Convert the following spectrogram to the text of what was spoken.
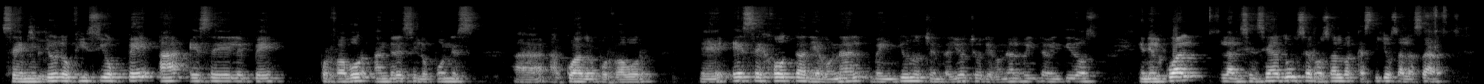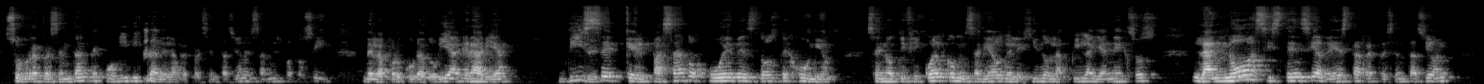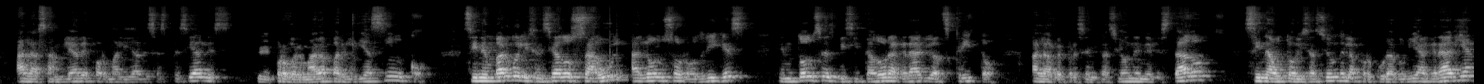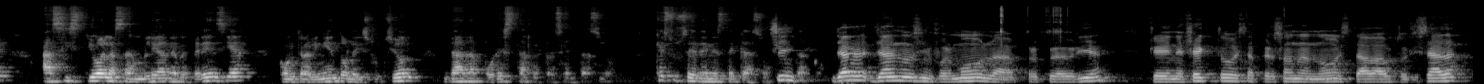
se emitió el oficio PASLP. Por favor, Andrés, si lo pones a, cuadro, por favor. Eh, SJ diagonal 2188 diagonal 2022, en el cual la licenciada Dulce Rosalba Castillo Salazar, subrepresentante jurídica de la representación en San Luis Potosí de la Procuraduría Agraria, dice que el pasado jueves 2 de junio se notificó al comisariado de elegido La Pila y Anexos la no asistencia de esta representación a la Asamblea de Formalidades Especiales, programada para el día 5. Sin embargo, el licenciado Saúl Alonso Rodríguez, entonces visitador agrario adscrito a la representación en el Estado, sin autorización de la Procuraduría Agraria, asistió a la Asamblea de Referencia, contraviniendo la instrucción dada por esta representación. ¿Qué sucede en este caso? Sí, ya, ya nos informó la Procuraduría que en efecto esta persona no estaba autorizada.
